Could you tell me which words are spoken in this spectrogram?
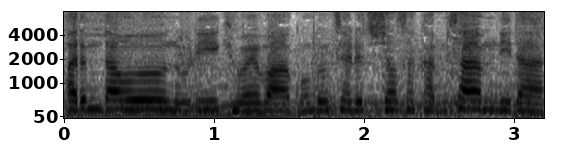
아름다운 우리 교회와 공동체를 주셔서 감사합니다.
